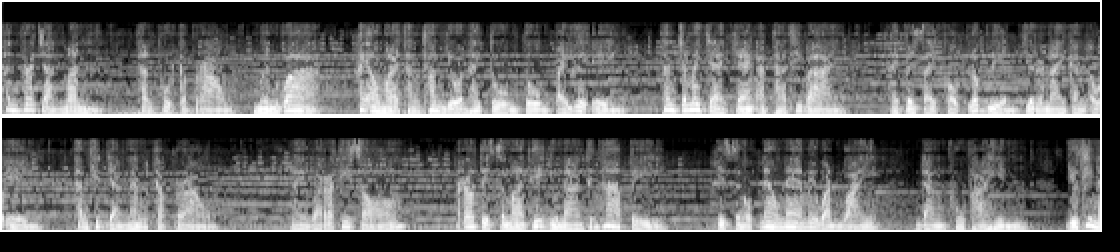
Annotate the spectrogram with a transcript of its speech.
ท่านพระอาจารย์มั่น ท่านพูดกับเรา เหมือนว่าให้เอาไม้ทั้งท่อนโยนให้ตูมตูมไปเรื่อยเอง ท่านจะไม่แจกแจงอธิบาย ให้ไปใส่กบลบเหลี่ยมจิรนายกันเอาเอง ท่านคิดอย่างนั้นกับเรา ในวาระที่สองเราติดสมาธิอยู่นานถึงห้าปี จิตสงบแน่วแน่ไม่หวั่นไหว ดังภูผาหิน อยู่ที่ไหน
